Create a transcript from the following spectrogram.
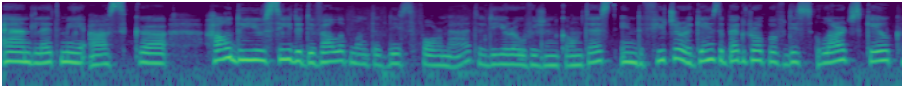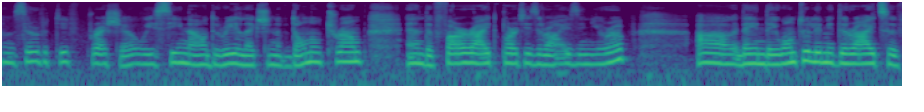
and let me ask, uh, how do you see the development of this format, the Eurovision contest, in the future against the backdrop of this large scale conservative pressure? We see now the re election of Donald Trump and the far right parties rise in Europe. Uh, they want to limit the rights of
